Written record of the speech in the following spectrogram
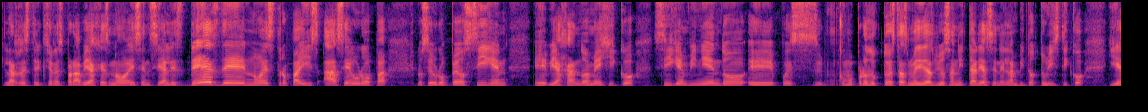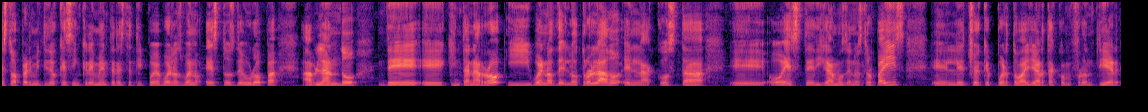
las restricciones para viajes no esenciales desde nuestro país hacia Europa, los europeos siguen eh, viajando a México, siguen viniendo eh, pues como producto de estas medidas biosanitarias en el ámbito turístico y esto ha permitido que se incrementen este tipo de vuelos, bueno, estos de Europa hablando de eh, Quintana Roo y bueno, del otro lado, en la costa oeste, digamos, de nuestro país, el hecho de que Puerto Vallarta con Frontier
